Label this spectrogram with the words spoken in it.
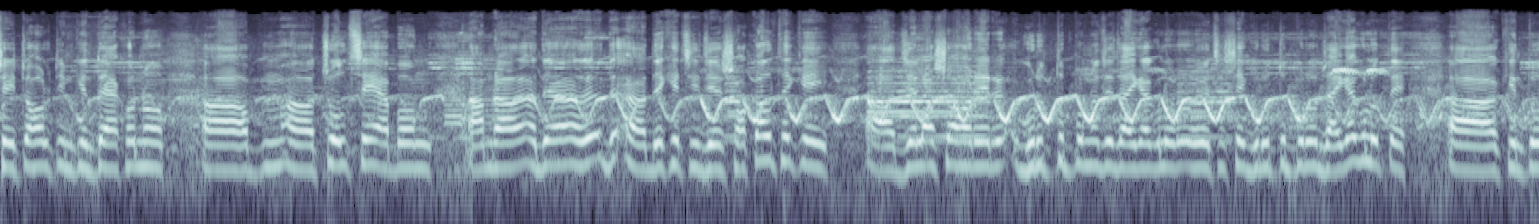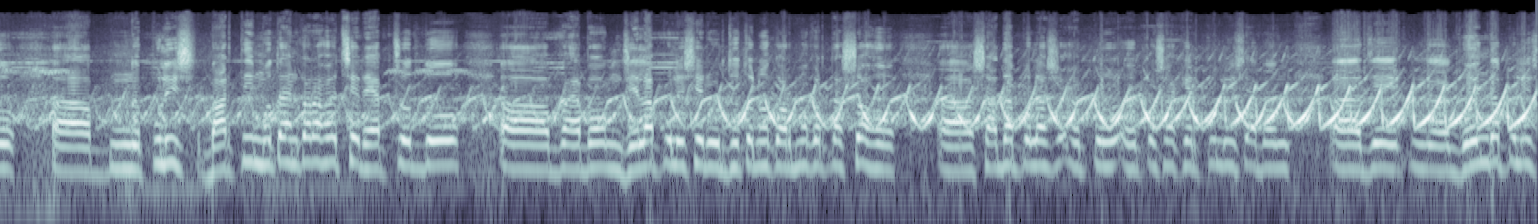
সেই টহল টিম কিন্তু এখনও চলছে এবং আমরা দেখেছি যে সকাল থেকেই জেলা শহরের গুরুত্বপূর্ণ যে জায়গাগুলো রয়েছে, সেই গুরুত্বপূর্ণ জায়গাগুলোতে কিন্তু পুলিশ বাড়তি মোতায়েন করা হয়েছে। র্যাব চোদ্দ এবং জেলা পুলিশের ঊর্ধ্বতন কর্মকর্তা সহ সাদা পোলাশ পোশাকের পুলিশ এবং যে গোয়েন্দা পুলিশ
